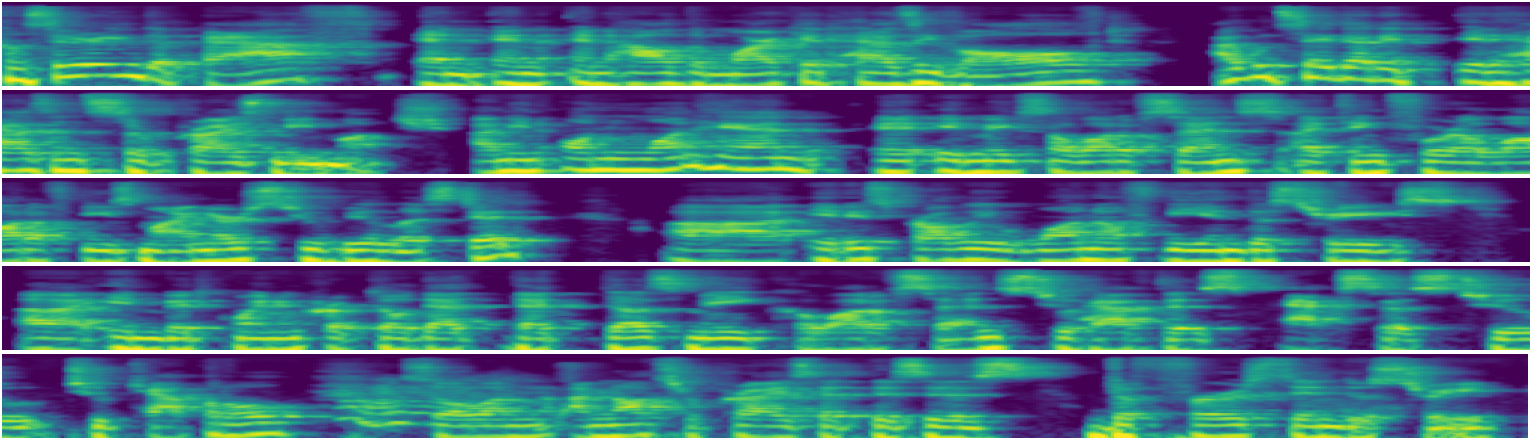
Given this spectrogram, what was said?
considering the path and and and how the market has evolved, I would say that it, it hasn't surprised me much. I mean, on one hand, it, it makes a lot of sense, I think, for a lot of these miners to be listed. Uh, it is probably one of the industries uh, in Bitcoin and crypto that that does make a lot of sense to have this access to to capital. So I'm I'm not surprised that this is the first industry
